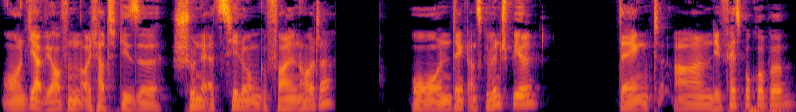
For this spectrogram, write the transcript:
Und ja, wir hoffen, euch hat diese schöne Erzählung gefallen heute. Und denkt ans Gewinnspiel, denkt an die Facebook-Gruppe,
